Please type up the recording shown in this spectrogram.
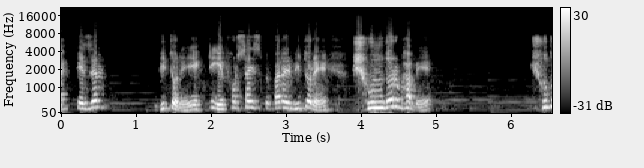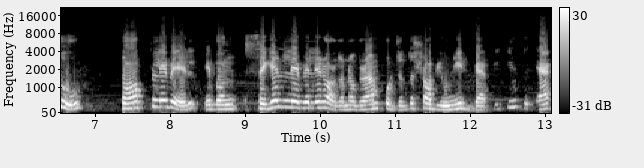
এক পেজের ভিতরে, একটি এ ফোর সাইজ পেপারের ভিতরে সুন্দরভাবে শুধু টপ লেভেল এবং সেকেন্ড লেভেলের অর্গানোগ্রাম পর্যন্ত সব ইউনিট ব্যাপী কিন্তু এক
